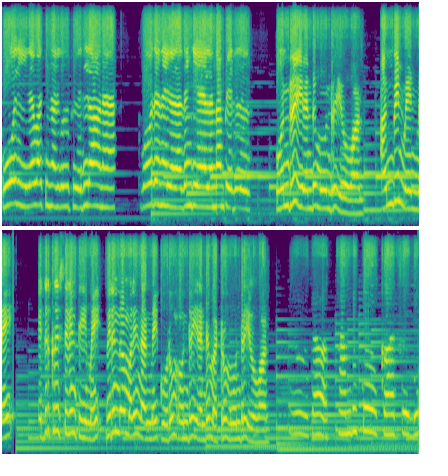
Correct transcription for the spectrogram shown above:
போலி இளவாக்கினர்களுக்கு எதிரான போதனைகள் அடங்கிய இரண்டாம் பேதிரு. ஒன்று இரண்டு மூன்று யோவான். அன்பின் மேன்மை எதிர்கிறிஸ்துவின் தீமை விருந்தோம்பலின் நன்மை கூறும் ஒன்று இரண்டு மற்றும் மூன்று யோவான். யூதா நம்பிக்கை காத்தது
